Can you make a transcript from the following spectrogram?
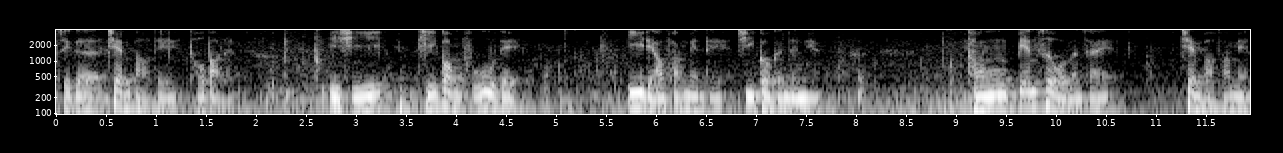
这个健保的投保人，以及提供服务的医疗方面的机构跟人员，同鞭策我们在健保方面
